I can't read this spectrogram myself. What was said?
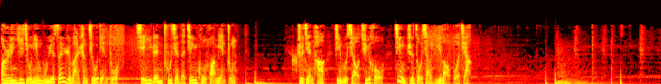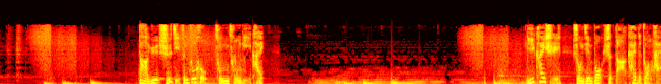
二零一九年五月三日晚上九点多，嫌疑人出现在监控画面中。只见他进入小区后，径直走向于老伯家。大约十几分钟后，匆匆离开。离开时，双肩包是打开的状态。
